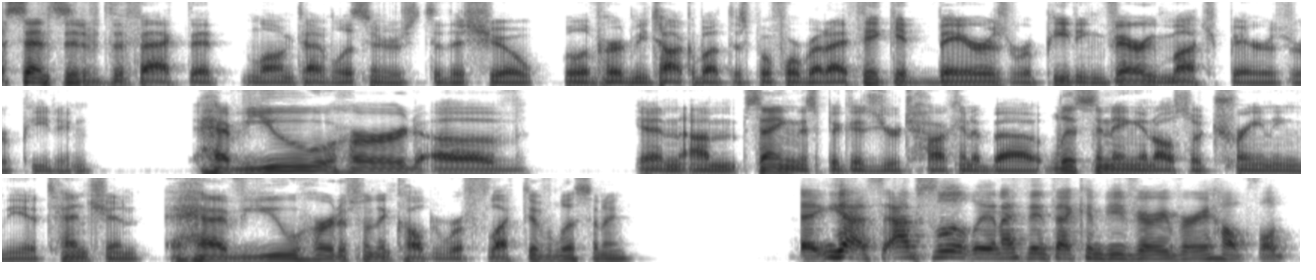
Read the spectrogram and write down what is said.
sensitive to the fact that longtime listeners to this show will have heard me talk about this before, but I think it bears repeating, very much bears repeating. Have you heard of, and I'm saying this because you're talking about listening and also training the attention. Have you heard of something called reflective listening? Uh, yes, absolutely. And I think that can be very, very helpful.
